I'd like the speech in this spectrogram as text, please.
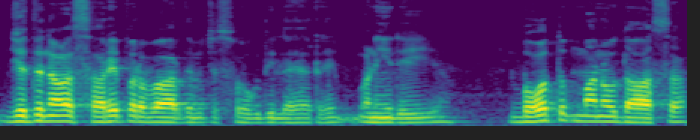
ਜਿਹਦੇ ਨਾਲ ਸਾਰੇ ਪਰਿਵਾਰ ਦੇ ਵਿੱਚ ਸੋਗ ਦੀ ਲਹਿਰ ਰਹੀ- ਬਣੀ ਰਹੀ ਆ। ਬਹੁਤ ਮਨ ਉਦਾਸ ਆ।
